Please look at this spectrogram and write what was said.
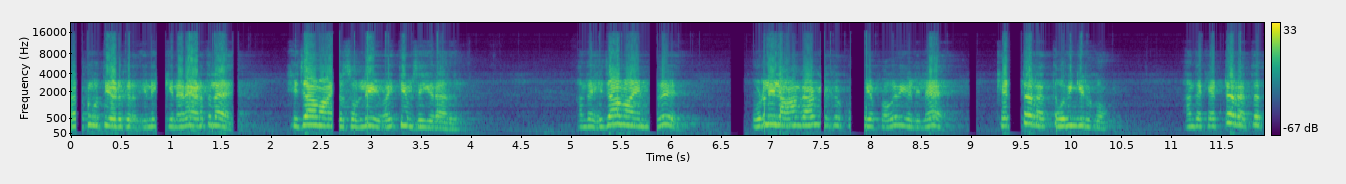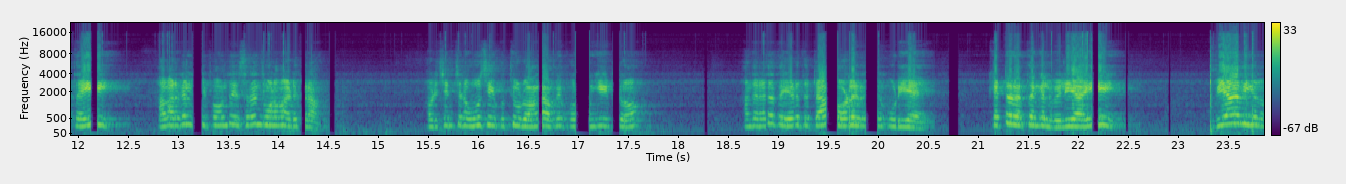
ரத்தம் குத்தி எடுக்கிறது. இன்னைக்கு நிறைய இடத்துல ஹிஜாமா என்று சொல்லி வைத்தியம் செய்கிறார்கள். அந்த ஹிஜாமா என்பது உடலில் ஆங்காங்க இருக்கக்கூடிய பகுதிகளில் கெட்ட ரத்தம் ஒதுங்கி இருக்கும் அந்த கெட்ட ரத்தத்தை அவர்கள் இப்போ வந்து சிறந்த மூலமாக எடுக்கிறான். அப்படி சின்ன சின்ன ஊசியை குத்தி விடுவாங்க அப்படி பொங்கிட்டோம் அந்த ரத்தத்தை எடுத்துட்டா உடலில் இருக்கக்கூடிய கெட்ட ரத்தங்கள் வெளியாகி வியாதிகள்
